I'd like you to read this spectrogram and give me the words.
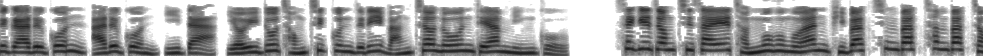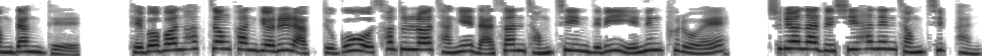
즉 아르곤, 아르곤이다. 여의도 정치꾼들이 망쳐놓은 대한민국. 세계 정치사의 전무후무한 비박, 친박, 찬박 정당들. 대법원 확정 판결을 앞두고 서둘러 장에 나선 정치인들이 예능 프로에 출연하듯이 하는 정치판.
